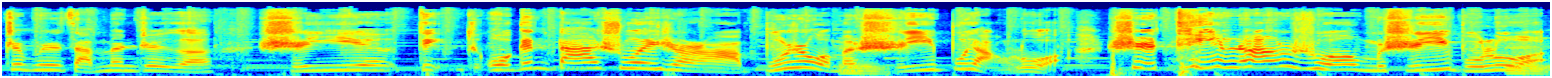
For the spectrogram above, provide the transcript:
这不是咱们这个十一第，我跟大家说一声啊，不是我们嗯十一不想录，是丁章说我们十一不录，嗯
